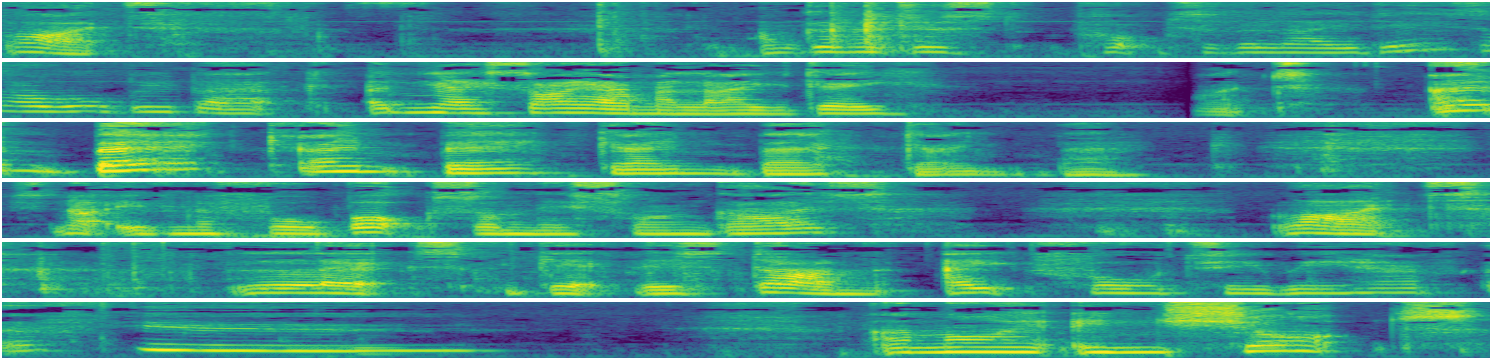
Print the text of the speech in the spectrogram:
Right. I'm going to just pop to the ladies. I will be back. And yes, I am a lady. Right. I'm back, I'm back, I'm back, I'm back. It's not even a full box on this one, guys. Right, let's get this done. 8.40, we have a few. Am I in shot?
